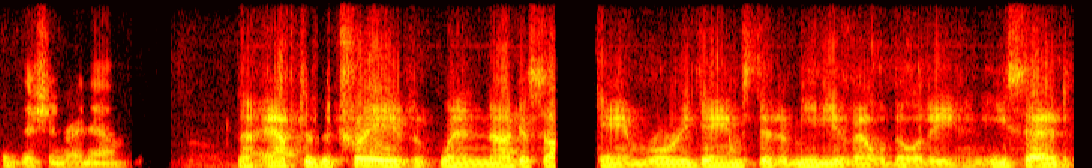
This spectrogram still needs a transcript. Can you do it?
position right now. Now, after the trade, when Nagasato came, Rory Dames did a media availability, and he said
